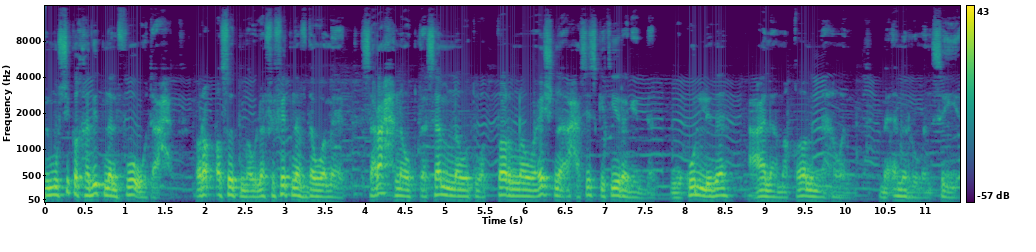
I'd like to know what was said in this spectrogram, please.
الموسيقى خدتنا لفوق وتحت. رقصتنا ولففتنا في دوامات سرحنا وابتسمنا وتوترنا وعشنا أحاسيس كتيرة جدا. وكل ده على مقام النهاوند مقام الرومانسية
